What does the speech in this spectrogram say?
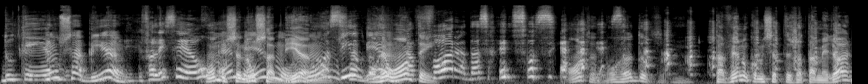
do termo. Não sabia? Faleceu. Como É você não mesmo? sabia? Não, assim? sabia. Morreu Tá ontem. fora das redes sociais. Ontem, morreu. do- Tá vendo como você já tá melhor?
